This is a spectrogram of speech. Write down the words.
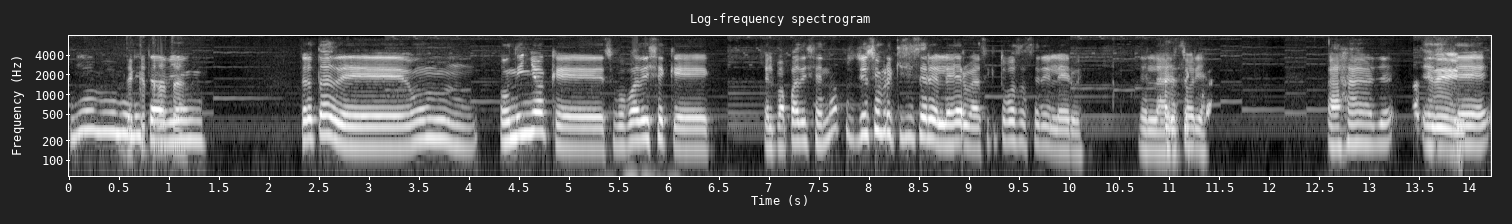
Bien, bien ¿De qué bonita, trata? bien. Trata de un, un niño que su papá dice que el papá dice, no, pues yo siempre quise ser el héroe, así que tú vas a ser el héroe de la Pero sí. historia. Ajá, ya- este,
